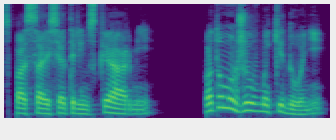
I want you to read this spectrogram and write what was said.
спасаясь от римской армии. Потом он жил в Македонии.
